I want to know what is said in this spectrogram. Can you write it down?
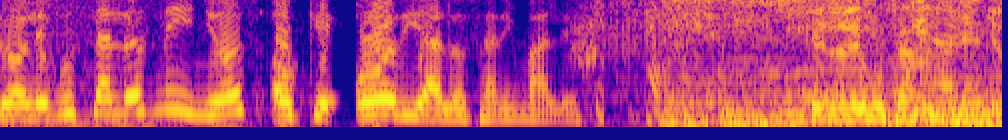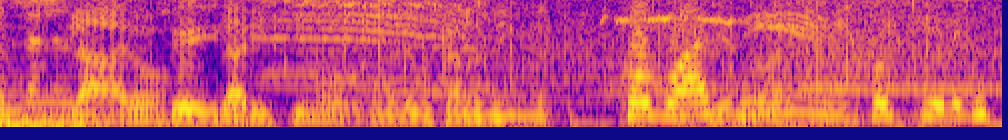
no le gustan los niños o que odia a los animales? Que no le gustan Que los no niños. gustan los claro, Sí. clarísimo que no le gustan los niños. ¿Cómo así? ¿Por qué le gusta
